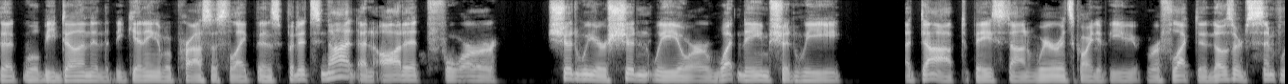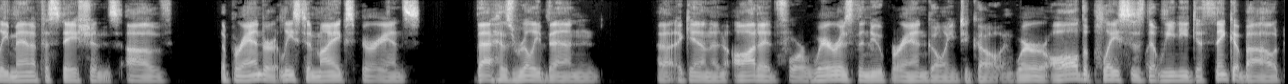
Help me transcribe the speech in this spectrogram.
that will be done in the beginning of a process like this, but it's not an audit for should we or shouldn't we or what name should we adopt based on where it's going to be reflected. Those are simply manifestations of the brand, or at least in my experience, that has really been uh, again an audit for where is the new brand going to go and where are all the places that we need to think about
